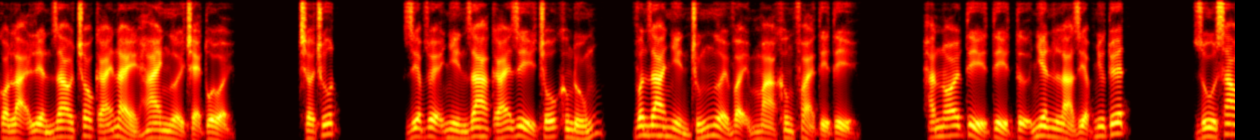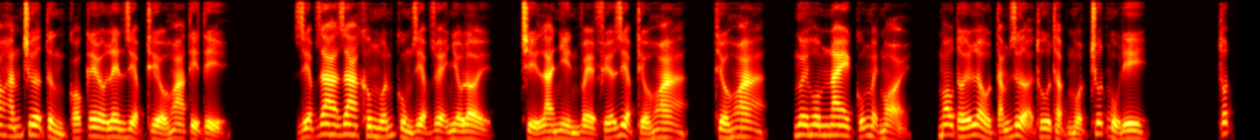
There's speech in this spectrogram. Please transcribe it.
còn lại liền giao cho cái này hai người trẻ tuổi. Chờ chút. Diệp Duệ nhìn ra cái gì chỗ không đúng, vân ra nhìn chúng người vậy mà không phải tỷ tỷ. Hắn nói tỷ tỷ tự nhiên là Diệp như tuyết. Dù sao hắn chưa từng có kêu lên Diệp Thiều Hoa tỷ tỷ. Diệp ra ra không muốn cùng Diệp Duệ nhiều lời, chỉ là nhìn về phía Diệp Thiều Hoa, Thiều Hoa, ngươi hôm nay cũng mệt mỏi, mau tới lầu tắm rửa thu thập một chút ngủ đi. Tốt,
